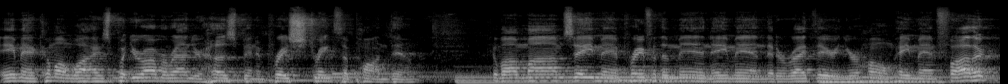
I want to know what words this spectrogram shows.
Amen. Come on, wives, put your arm around your husband and pray strength upon them. Come on, moms, amen. Pray for the men, amen, that are right there in your home. Amen. Father,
